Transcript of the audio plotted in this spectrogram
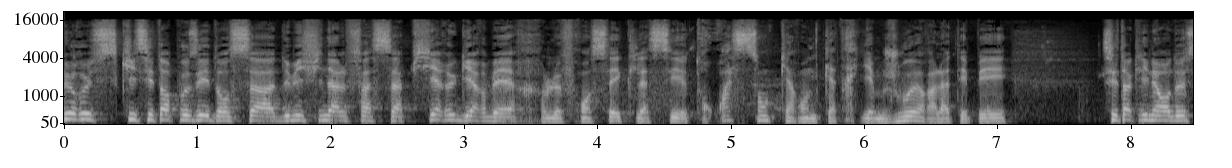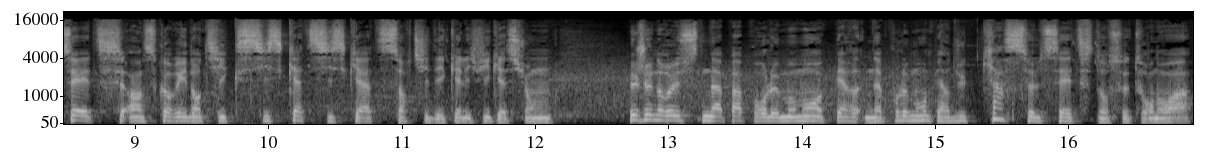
Le Russe qui s'est imposé dans sa demi-finale face à Pierre Hugerbert, le Français classé 344e joueur à l'ATP. C'est incliné en 2-7, un score identique 6-4, 6-4, sorti des qualifications. Le jeune Russe n'a pas pour le moment, pour le moment perdu qu'un seul set dans ce tournoi.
